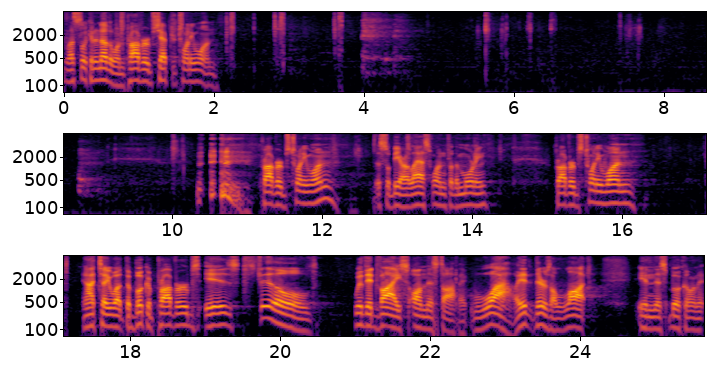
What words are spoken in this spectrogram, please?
let's look at another one. Proverbs chapter 21. Proverbs 21. This will be our last one for the morning. Proverbs 21. And I tell you what, the book of Proverbs is filled with advice on this topic. Wow, it, there's a lot in this book on it.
